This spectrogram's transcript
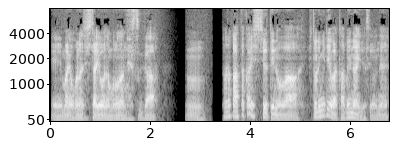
えー、前お話ししたようなものなんですが、うん。なかなか温かいシチューっていうのは、一人身では食べないですよね。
